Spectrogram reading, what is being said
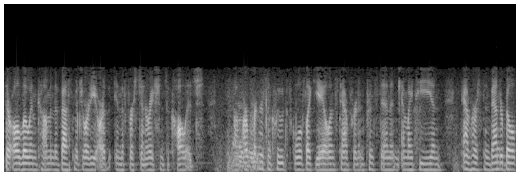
They're all low income and the vast majority are in the first generation to college. Um, our partners include schools like Yale and Stanford and Princeton and MIT and Amherst and Vanderbilt,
